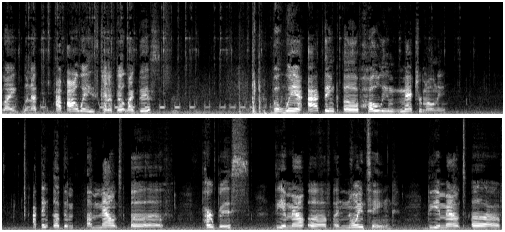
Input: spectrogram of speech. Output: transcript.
Like when I, I've always kind of felt like this. But when I think of holy matrimony, I think of the amount of purpose, the amount of anointing, the amount of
